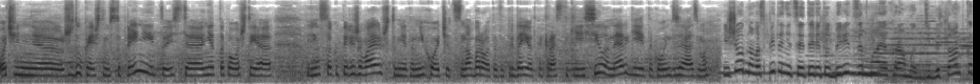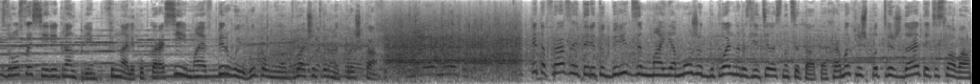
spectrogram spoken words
Очень э, жду, конечно, выступлений. То есть э, нет такого, что я настолько переживаю, что мне там не хочется. Наоборот, это придает как раз-таки сил, энергии, такого энтузиазма. Еще одна воспитанница Этери Тутберидзе Майя Хромых, дебютантка взрослой серии Гран-при. В финале Кубка России Майя впервые выполнила два четверных прыжка. Эта фраза Этери Тутберидзе «Майя может» буквально разлетелась на цитаты. А Хромых лишь подтверждает эти слова.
